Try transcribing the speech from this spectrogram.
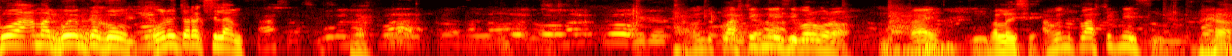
গো আমার বইমটা গো তো রাখছিলাম। এখন তো প্লাস্টিক নিয়েছি বড় বড়। ভাই ভালো হয়েছে আমি কিন্তু প্লাস্টিক নিয়েছি। হ্যাঁ।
